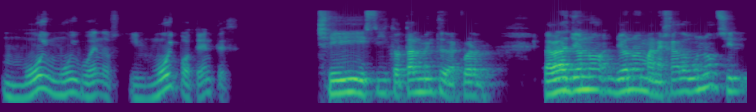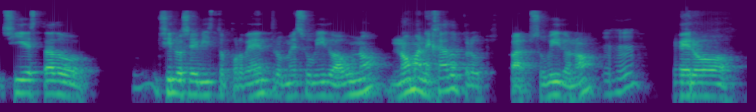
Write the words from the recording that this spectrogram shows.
muy, muy buenos y muy potentes. Sí, sí, totalmente de acuerdo. La verdad, yo no, yo no he manejado uno, sí, sí he estado, sí los he visto por dentro, me he subido a uno, no manejado, pero subido, ¿no? Pero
